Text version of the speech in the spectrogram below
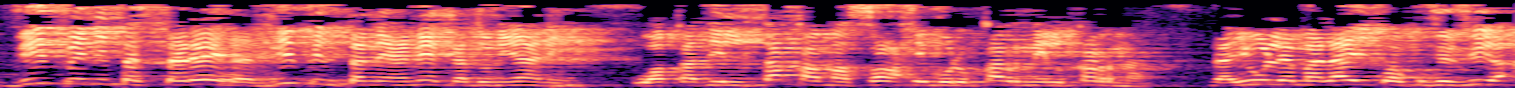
Vipi nitastarehe? Vipi nitaneemeka duniani? Waqad iltaqama sahibul qarni alqarna. Na yule malaika wa kuvivia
